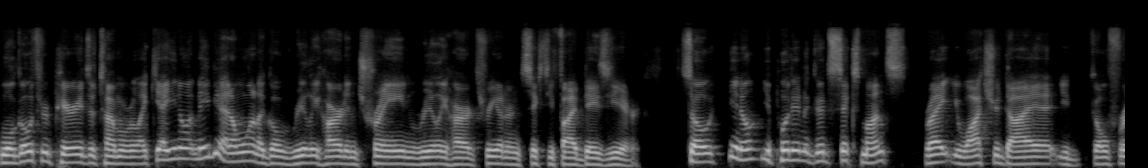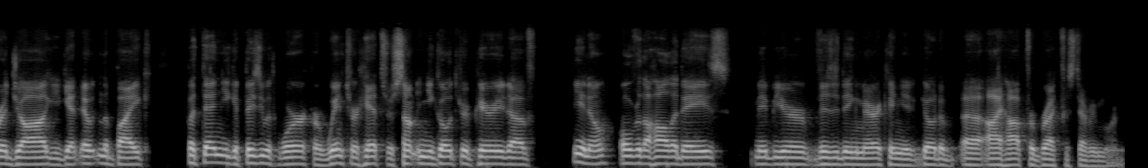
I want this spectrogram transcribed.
We'll go through periods of time where we're like yeah you know what? Maybe i don't want to go really hard and train really hard 365 days a year so, you know, you put in a good six months, right? You watch your diet, you go for a jog, you get out in the bike, but then you get busy with work or winter hits or something. You go through a period of, you know, over the holidays, maybe you're visiting America and you go to uh, IHOP for breakfast every morning,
